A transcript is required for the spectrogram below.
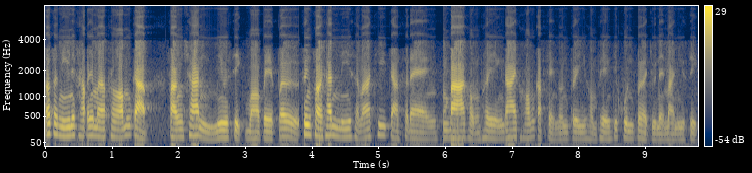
นอกจากนี้นะครับยังมาพร้อมกับ ฟังก์ชัน Music Wallpaper ซึ่งฟังก์ชันนี้สามารถที่จะแสดงบาร์ของเพลงได้พร้อมกับเสียงดนตรีของเพลงที่คุณเปิดอยู่ใน My Music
